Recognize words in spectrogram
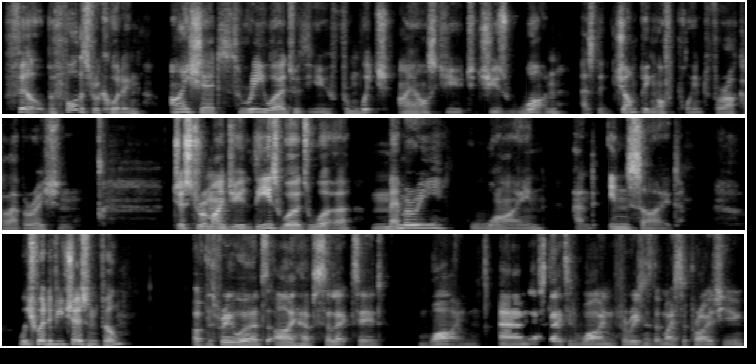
Phil, before this recording, I shared three words with you from which I asked you to choose one as the jumping off point for our collaboration. Just to remind you, these words were memory, wine, and inside. Which word have you chosen, Phil? Of the three words, I have selected wine. And I've selected wine for reasons that might surprise you.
